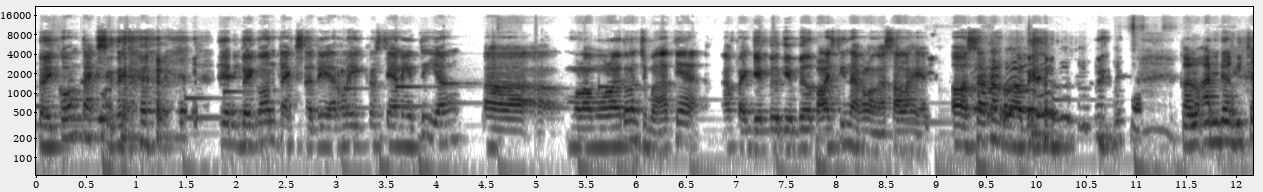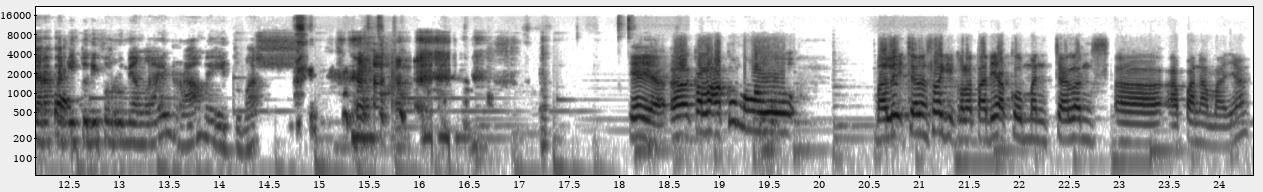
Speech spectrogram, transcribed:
by konteks gitu. Jadi by konteks dari early Christianity yang uh, mula-mula itu kan jemaatnya apa ya, gembel-gembel Palestina kalau nggak salah ya. Oh, silakan Bang Abel. kalau Anda bicarakan itu di forum yang lain rame itu, Mas. Iya ya, uh, kalau aku mau balik challenge lagi kalau tadi aku men-challenge uh, apa namanya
